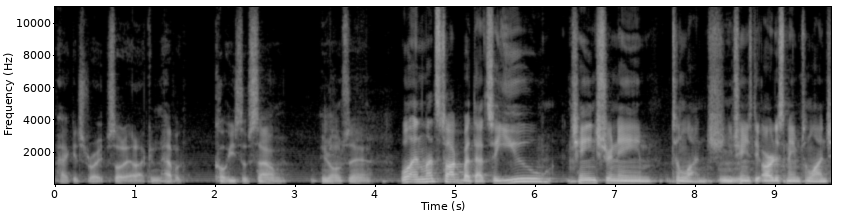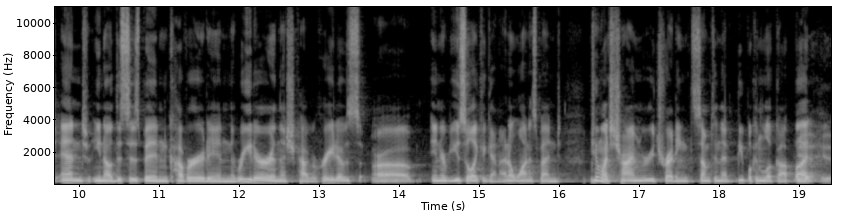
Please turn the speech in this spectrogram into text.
packaged right so that I can have a cohesive sound. You know what I'm saying? Well, and let's talk about that. So you changed your name to Lunxch. You changed the artist name to Lunxch, and you know this has been covered in the Reader and the Chicago Creatives uh, interview. So, like again, I don't want to spend too much time retreading something that people can look up, but Yeah, yeah.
